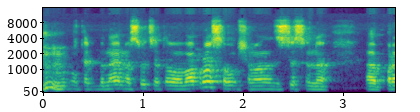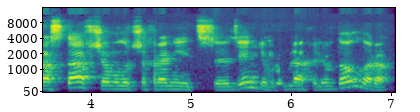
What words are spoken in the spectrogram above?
как бы, наверное, суть этого вопроса, в общем, она действительно а, проста. В чем лучше хранить деньги, в рублях или в долларах?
